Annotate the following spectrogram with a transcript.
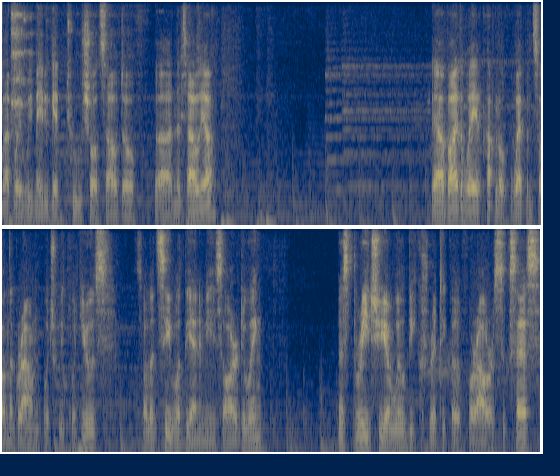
That way we maybe get two shots out of uh, Natalia. There are, by the way, a couple of weapons on the ground which we could use. So let's see what the enemies are doing. This breach here will be critical for our success.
